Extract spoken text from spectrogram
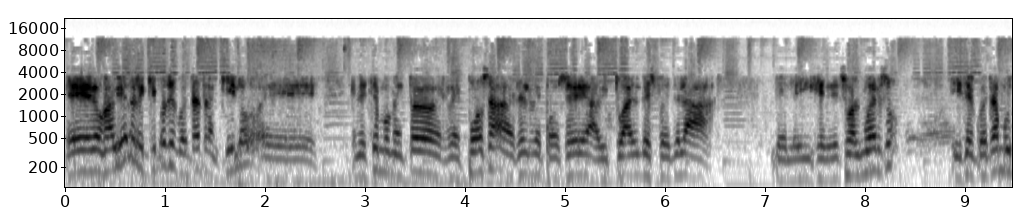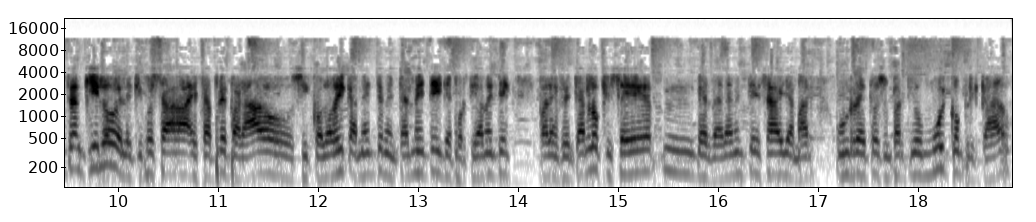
Eh, don Javier, el equipo se encuentra tranquilo, eh, en este momento reposa, es el reposo habitual después de la del ingerir su almuerzo y se encuentra muy tranquilo, el equipo está, está preparado psicológicamente, mentalmente y deportivamente para enfrentar lo que usted mm, verdaderamente sabe llamar un reto, es un partido muy complicado,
